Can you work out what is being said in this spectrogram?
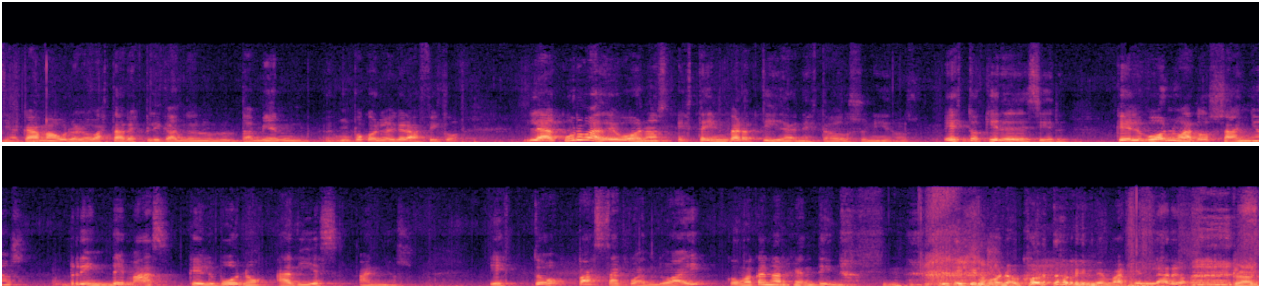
y acá Mauro lo va a estar explicando también un poco en el gráfico, la curva de bonos está invertida en Estados Unidos. Esto quiere decir que el bono a dos años rinde más que el bono a 10 años. Esto pasa cuando hay, como acá en Argentina, dice que el bono corto rinde más que el largo. Claro.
